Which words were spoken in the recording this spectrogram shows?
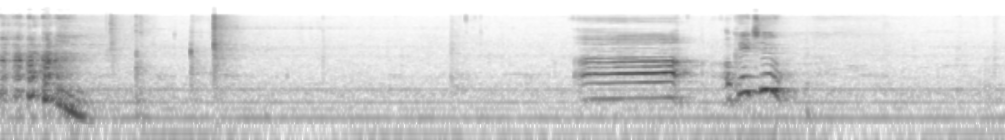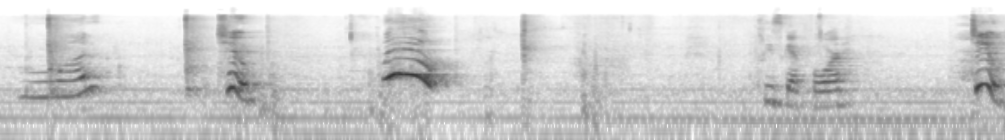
uh, okay, two. One, two. Woo! Please get four. Two.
